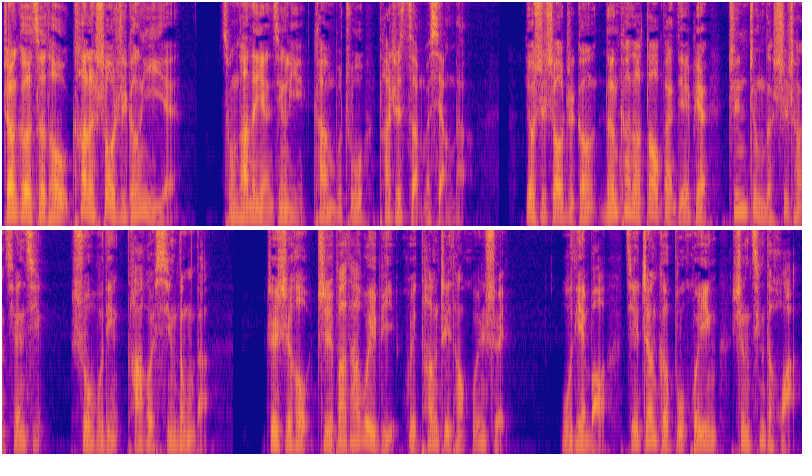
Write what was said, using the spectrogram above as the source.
张克侧头看了邵志刚一眼，从他的眼睛里看不出他是怎么想的。要是邵志刚能看到盗版碟片真正的市场前景，说不定他会心动的。这时候只怕他未必会趟这趟浑水。吴天宝见张克不回应盛清的话，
